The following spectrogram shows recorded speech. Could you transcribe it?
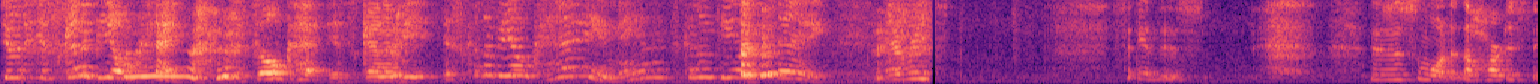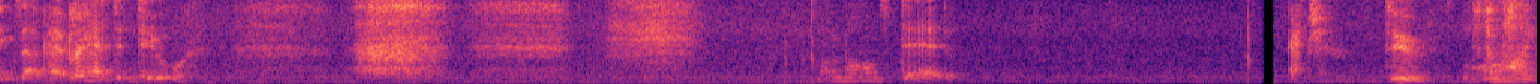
Dude, it's gonna be okay. It's okay. It's gonna be it's gonna be okay, man. It's gonna be okay. Every saying this. This is one of the hardest things I've ever had to do. My mom's dead. Action. Dude, oh my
